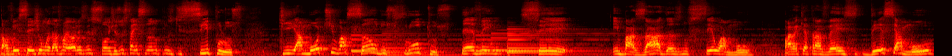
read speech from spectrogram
talvez seja uma das maiores lições. Jesus está ensinando para os discípulos que a motivação dos frutos devem ser embasadas no seu amor, para que através desse amor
